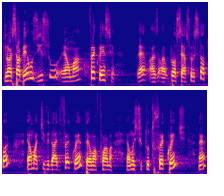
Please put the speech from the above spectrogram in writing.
Que nós sabemos isso é uma frequência. Né? O processo licitatório é uma atividade frequente, é uma forma, é um instituto frequente, né,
